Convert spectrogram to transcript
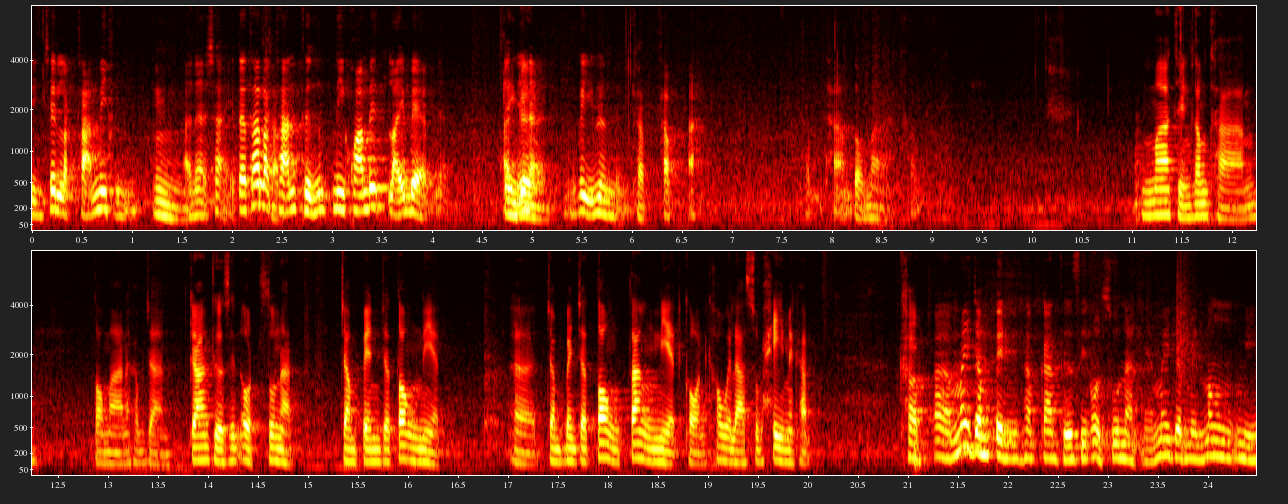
ริงๆ เช่นหลักฐานไม่ถึงอืมอันเนี้ยใช่ แต่ถ้าหลักฐานถึงมีความได้หลายแบบเนี่ยอันนี้แหละอีกเรื่องมันก็อีกเรื่องหนึ่งครับครับอะครับถามต่อมาครับ มาถึงคำถามต่อมานะครับอาจารย์ การถือศีลอดสุนัตจำเป็นจะต้องเนียดเอ่อจำเป็นจะต้องตั้งเนียดก่อนเข้าเวลาซุบฮีไหมครับ ครับอ่าไม่จำเป็นครับการถือศีลอดสุนัตเนี่ยไม่จำเป็นต้องมี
